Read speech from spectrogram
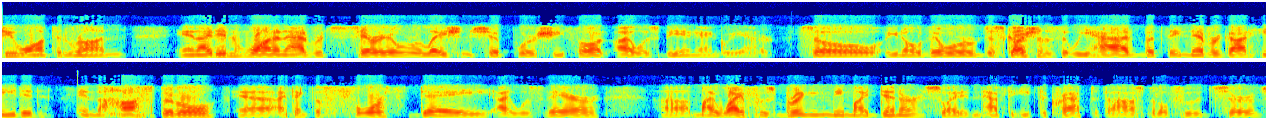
she wanted run, and I didn't want an adversarial relationship where she thought I was being angry at her. So, you know, there were discussions that we had, but they never got heated. In the hospital, uh, I think the fourth day I was there, uh, my wife was bringing me my dinner, so I didn't have to eat the crap that the hospital food serves.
